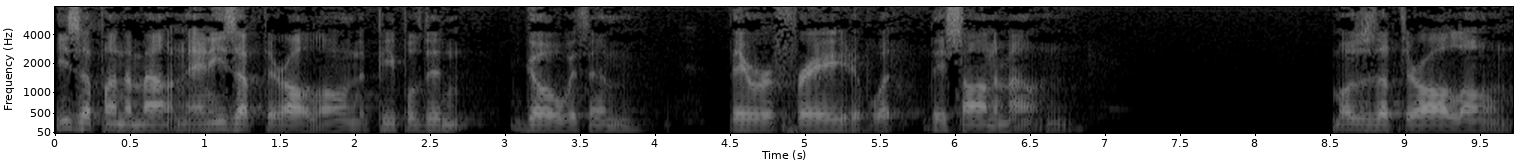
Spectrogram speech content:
He's up on the mountain and he's up there all alone. The people didn't go with him, they were afraid of what they saw on the mountain. Moses up there all alone.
